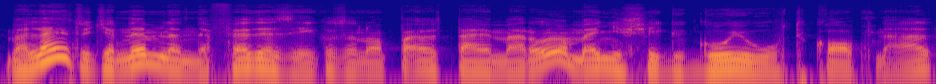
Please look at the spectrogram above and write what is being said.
Mert lehet, hogyha nem lenne fedezék azon a pályán, már olyan mennyiségű golyót kapnál,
